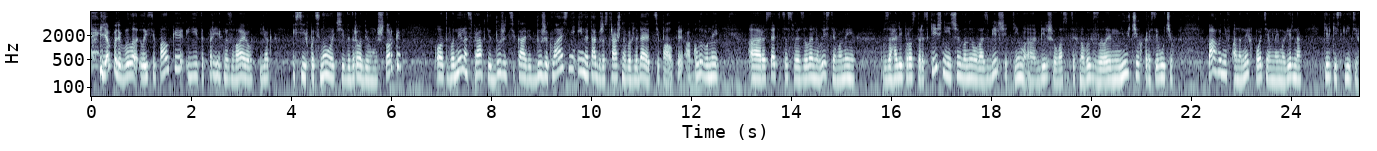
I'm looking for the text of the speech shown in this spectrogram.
Я полюбила лисі палки, і тепер їх називаю як і всі їх поціновувачі дендробіуми шторки. От вони насправді дуже цікаві, дуже класні і не так вже страшно виглядають ці палки. А коли вони а, це своє зелене листя, вони взагалі просто розкішні. І чим вони у вас більші, тим більше у вас у цих нових зеленючих, красивучих пагонів, а на них потім неймовірна кількість квітів.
